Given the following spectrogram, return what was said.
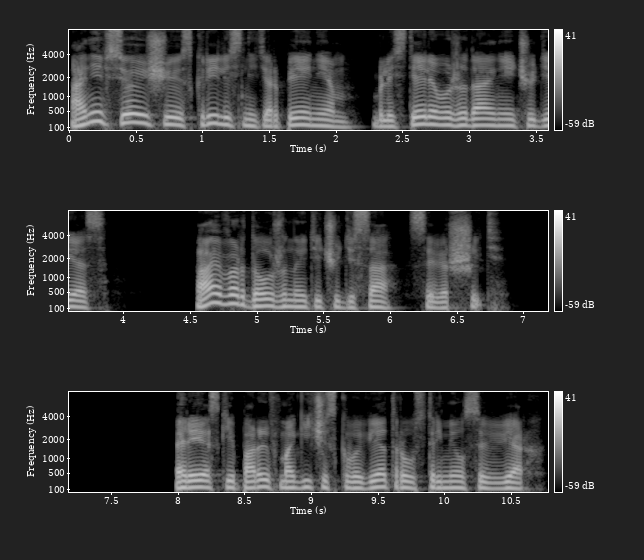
Они все еще искрились нетерпением, блестели в ожидании чудес. Айвар должен эти чудеса совершить. Резкий порыв магического ветра устремился вверх.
